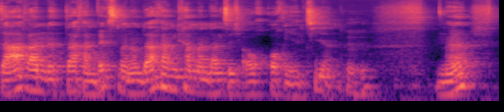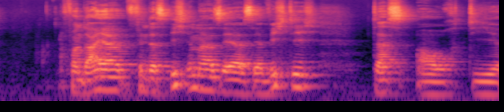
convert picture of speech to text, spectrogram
daran, daran wächst man und daran kann man dann sich auch orientieren. Mhm. Ne? Von daher finde das ich immer sehr, sehr wichtig, dass auch die,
